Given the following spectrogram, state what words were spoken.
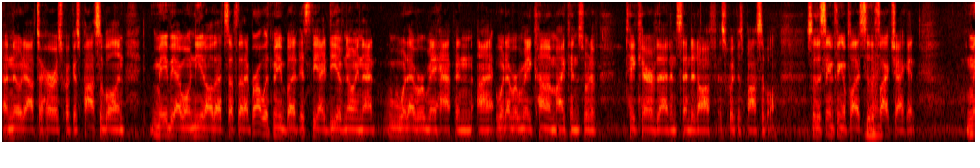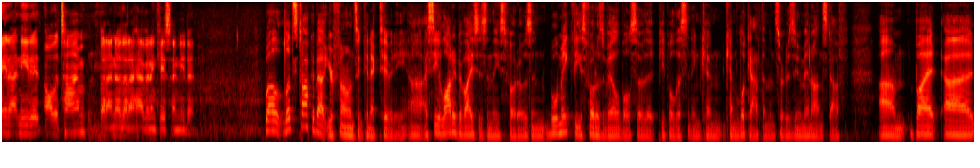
a note out to her as quick as possible. And maybe I won't need all that stuff that I brought with me, but it's the idea of knowing that whatever may happen, I, whatever may come, I can sort of take care of that and send it off as quick as possible. So the same thing applies to right. the flak jacket. May not need it all the time, but I know that I have it in case I need it. Well, let's talk about your phones and connectivity. Uh, I see a lot of devices in these photos, and we'll make these photos available so that people listening can can look at them and sort of zoom in on stuff. Um, but uh,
